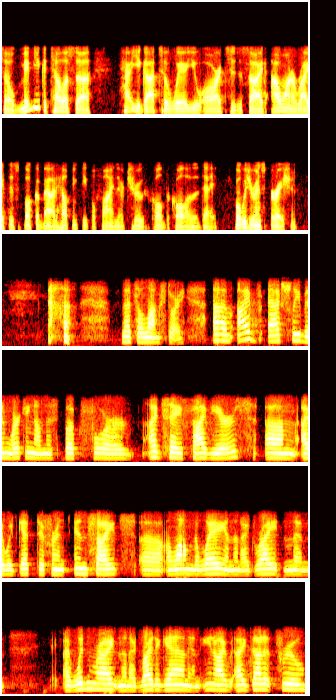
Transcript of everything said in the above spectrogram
So maybe you could tell us uh, how you got to where you are to decide I want to write this book about helping people find their truth, called "The Call of the Day." What was your inspiration? That's a long story. Um, I've actually been working on this book for, I'd say, five years. Um, I would get different insights uh, along the way, and then I'd write, and then I wouldn't write, and then I'd write again, and you know, I, I got it through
